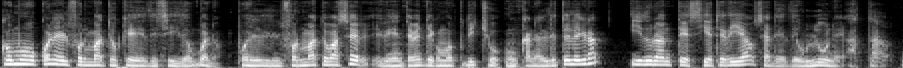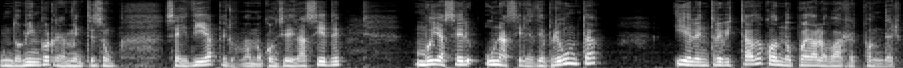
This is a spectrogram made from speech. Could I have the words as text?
¿Cómo, ¿Cuál es el formato que he decidido? Bueno, pues el formato va a ser, evidentemente, como he dicho, un canal de Telegram y durante siete días, o sea, desde un lunes hasta un domingo, realmente son seis días, pero vamos a considerar siete, voy a hacer una serie de preguntas y el entrevistado cuando pueda lo va a responder.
